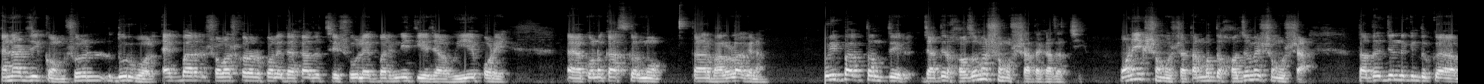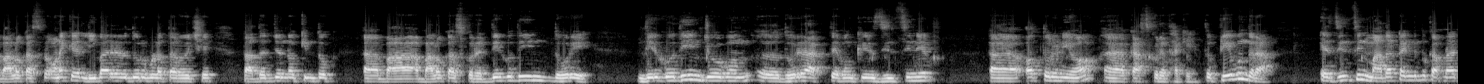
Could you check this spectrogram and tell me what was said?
এনার্জি কম, শরীর দুর্বল। একবার সবাস করার ফলে দেখা যাচ্ছে শরীর একবার নিতিয়ে যা হইয়ে পড়ে। কোনো কাজকর্ম তার ভালো লাগে না। পরিপাকতন্ত্রের যাদের হজমের সমস্যা দেখা যাচ্ছে, অনেক সমস্যা, তার মধ্যে হজমের সমস্যা, তাদের জন্য কিন্তু ভালো কাজ করে, অনেকের লিভারের দুর্বলতা রয়েছে, তাদের জন্য কিন্তু ভালো কাজ করে। দীর্ঘদিন ধরে, দীর্ঘদিন যৌবন ধরে রাখতে এবং জিনসিনের অতুলনীয় কাজ করে থাকে। তো প্রিয় বন্ধুরা, এই জিনসিন মাদারটা কিন্তু আপনারা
